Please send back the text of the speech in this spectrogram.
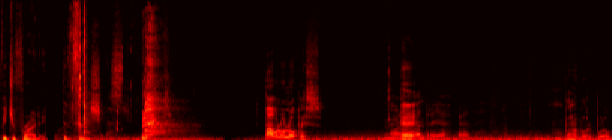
Feature Friday. The freshest. Pablo López. No lo Eh. encuentro ya, espérate. Bueno, pero, pero,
